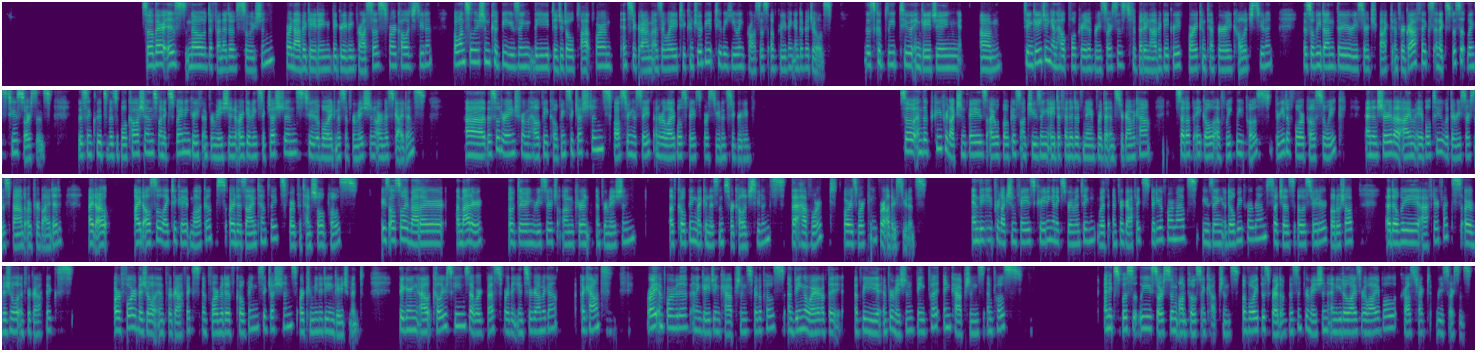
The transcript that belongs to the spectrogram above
So there is no definitive solution for navigating the grieving process for a college student, but one solution could be using the digital platform Instagram as a way to contribute to the healing process of grieving individuals. This could lead to engaging um, to engaging and helpful creative resources to better navigate grief for a contemporary college student. This will be done through research-backed infographics and explicit links to sources. This includes visible cautions when explaining grief information or giving suggestions to avoid misinformation or misguidance. Uh, this would range from healthy coping suggestions, fostering a safe and reliable space for students to grieve. So in the pre-production phase, I will focus on choosing a definitive name for the Instagram account, set up a goal of weekly posts, three to four posts a week, and ensure that I'm able to with the resources found or provided. I'd, al I'd also like to create mockups or design templates for potential posts. There's also a matter a matter of doing research on current information of coping mechanisms for college students that have worked or is working for other students. In the production phase, creating and experimenting with infographics video formats using Adobe programs such as Illustrator, Photoshop, Adobe After Effects or visual infographics or for visual infographics, informative coping suggestions, or community engagement. Figuring out color schemes that work best for the Instagram account, account write informative and engaging captions for the posts, and being aware of the of the information being put in captions and posts and explicitly source them on posts and captions. Avoid the spread of misinformation and utilize reliable cross-checked resources.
